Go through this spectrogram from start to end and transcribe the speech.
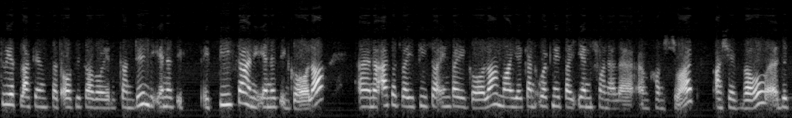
twee plekke in Suid-Afrika waar jy dit kan doen. Die een is Episa en die een is Igala. En nou ek was by Episa en by Igala, maar jy kan ook net by een van hulle um, gaan swat as jy wil. Dit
